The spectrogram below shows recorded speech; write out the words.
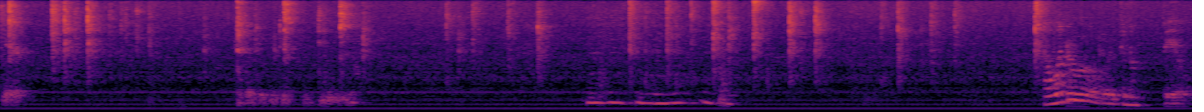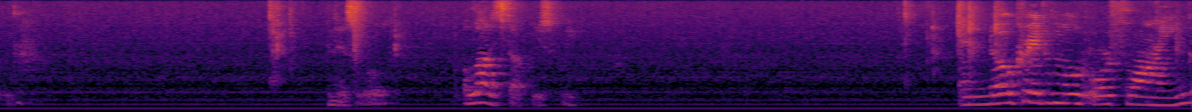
Here. I wonder what we're gonna build in this world. A lot of stuff, basically. And no creative mode or flying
